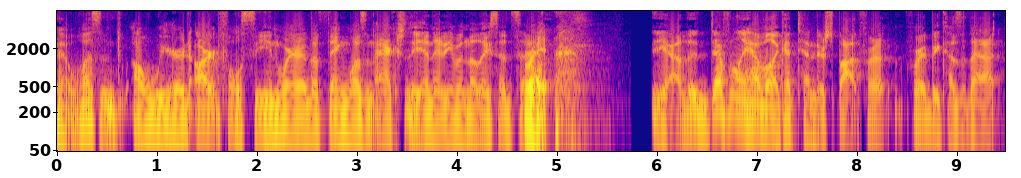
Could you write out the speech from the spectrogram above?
It wasn't a weird artful scene where the thing wasn't actually in it, even though they said so. Right. Yeah, they definitely have like a tender spot for it, for it because of that.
